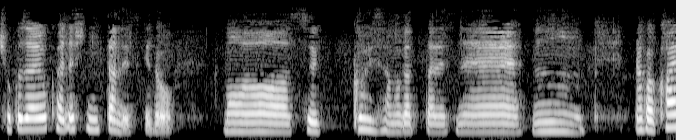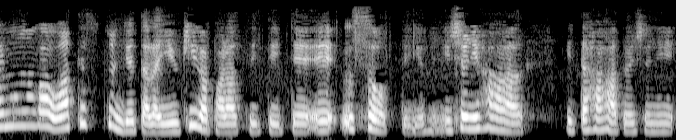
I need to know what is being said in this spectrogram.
食材を買い出しに行ったんですけど、もう、すっごい寒かったですね。うん。なんか買い物が終わって外に出たら雪がパラついていて、え、嘘っていうふうに、一緒に母、行った母と一緒に、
